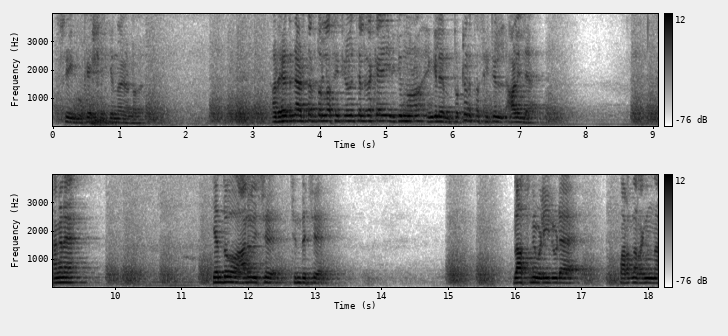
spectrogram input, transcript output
ശ്രീ മുകേഷ് ഇരിക്കുന്നത് കണ്ടത്. അദ്ദേഹത്തിന്റെ അടുത്തടുത്തുള്ള സീറ്റുകളിൽ ചിലരൊക്കെ ഇരിക്കുന്നു എങ്കിലും തൊട്ടടുത്ത സീറ്റിൽ ആളില്ല. അങ്ങനെ എന്തോ ആലോചിച്ച് ചിന്തിച്ച് ഗ്ലാസിന് വെളിയിലൂടെ പറന്നിറങ്ങുന്ന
